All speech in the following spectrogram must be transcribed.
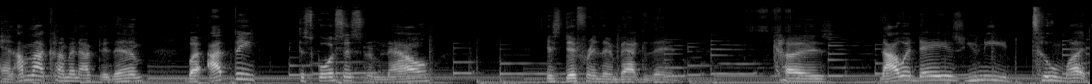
And I'm not coming after them, but I think the school system now is different than back then. Because nowadays, you need too much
